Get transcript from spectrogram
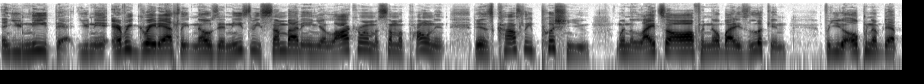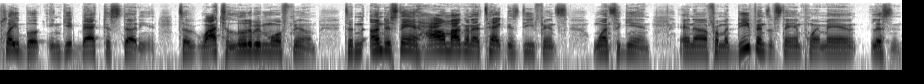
And you need that. You need every great athlete knows there needs to be somebody in your locker room or some opponent that is constantly pushing you when the lights are off and nobody's looking for you to open up that playbook and get back to studying, to watch a little bit more film, to understand how am I going to attack this defense once again. And uh, from a defensive standpoint, man, listen,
